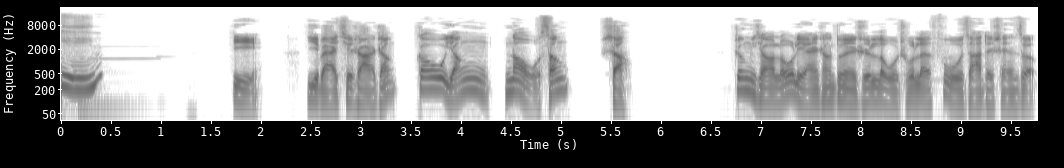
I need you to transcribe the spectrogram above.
品，第一百七十二章高阳闹丧上。郑小楼脸上顿时露出了复杂的神色，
